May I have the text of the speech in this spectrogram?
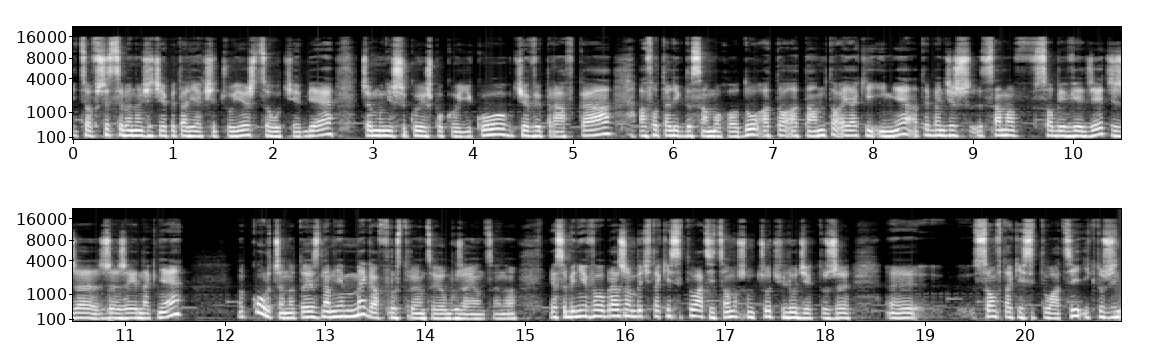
I co, wszyscy będą się ciebie pytali, jak się czujesz, co u ciebie, czemu nie szykujesz pokoiku, gdzie wyprawka, a fotelik do samochodu, a to, a tamto, a jakie imię, a ty będziesz sama w sobie wiedzieć, że, że, że jednak nie? No kurczę, no to jest dla mnie mega frustrujące i oburzające. No, ja sobie nie wyobrażam być w takiej sytuacji, co muszą czuć ludzie, którzy y, są w takiej sytuacji i którzy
